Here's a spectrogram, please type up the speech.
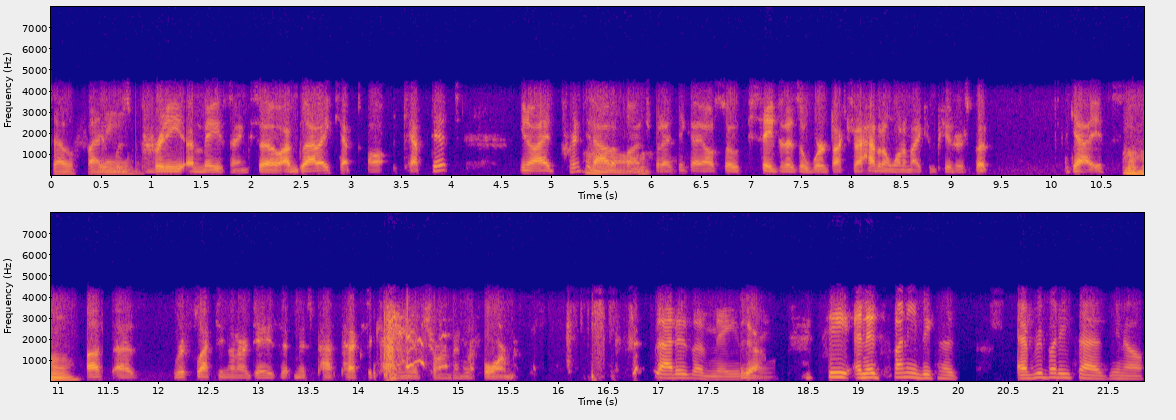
so funny. It was pretty amazing. So I'm glad I kept all, kept it. You know, I had printed out a bunch, but I think I also saved it as a Word doc. So I have it on one of my computers. But yeah, it's Mhm. us as reflecting on our days at Miss Pat Peck's Academy of Charm and Reform. that is amazing. Yeah. See, and it's funny because everybody says, you know,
